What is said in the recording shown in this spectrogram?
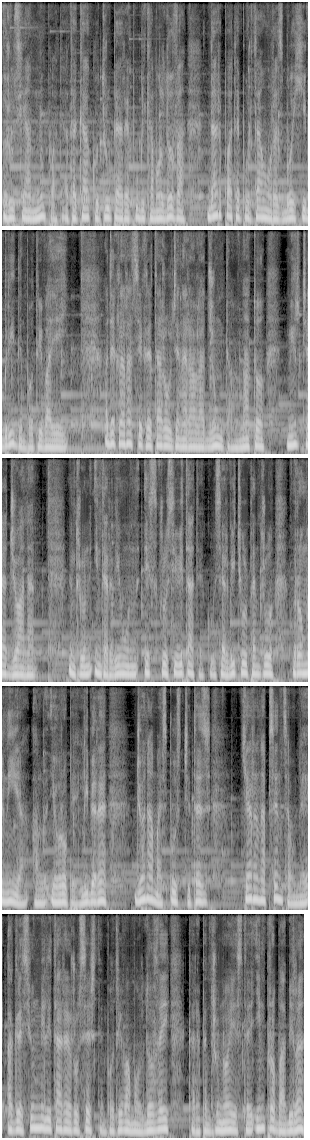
Rusia nu poate ataca cu trupe Republica Moldova, dar poate purta un război hibrid împotriva ei, a declarat secretarul general adjunct al NATO, Mircea Joana, într-un interviu în exclusivitate cu Serviciul pentru România al Europei Libere. Joana a mai spus, citez, Chiar în absența unei agresiuni militare rusești împotriva Moldovei, care pentru noi este improbabilă,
